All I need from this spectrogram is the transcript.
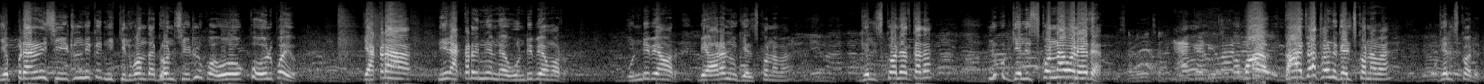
ఎప్పుడైనా నీ సీట్లు నీకు నీకు విలువ ఉందా? రెండు సీట్లు కోల్పోయావు. ఎక్కడ? నేను ఎక్కడ నేను ఉండి భీమవరం. ఉండి భీమవరం. భీమవరం నువ్వు గెలుచుకున్నావా? గెలుచుకోలేదు కదా? నువ్వు గెలుచుకున్నావా లేదా? వా- నువ్వు గెలుచుకున్నావా? గెలుచుకోలేదు.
